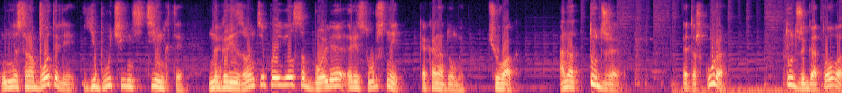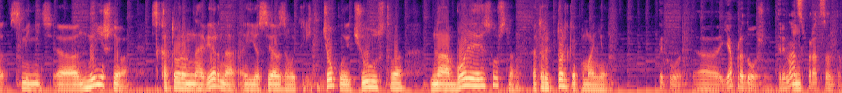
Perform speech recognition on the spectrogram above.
У нее сработали ебучие инстинкты. На горизонте появился более ресурсный, как она думает, чувак. Она тут же, эта шкура, тут же готова сменить э, нынешнего – с которым, наверное, ее связывают какие-то теплые чувства, на более ресурсного, который только поманил. Так вот, э, я продолжу. 13%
